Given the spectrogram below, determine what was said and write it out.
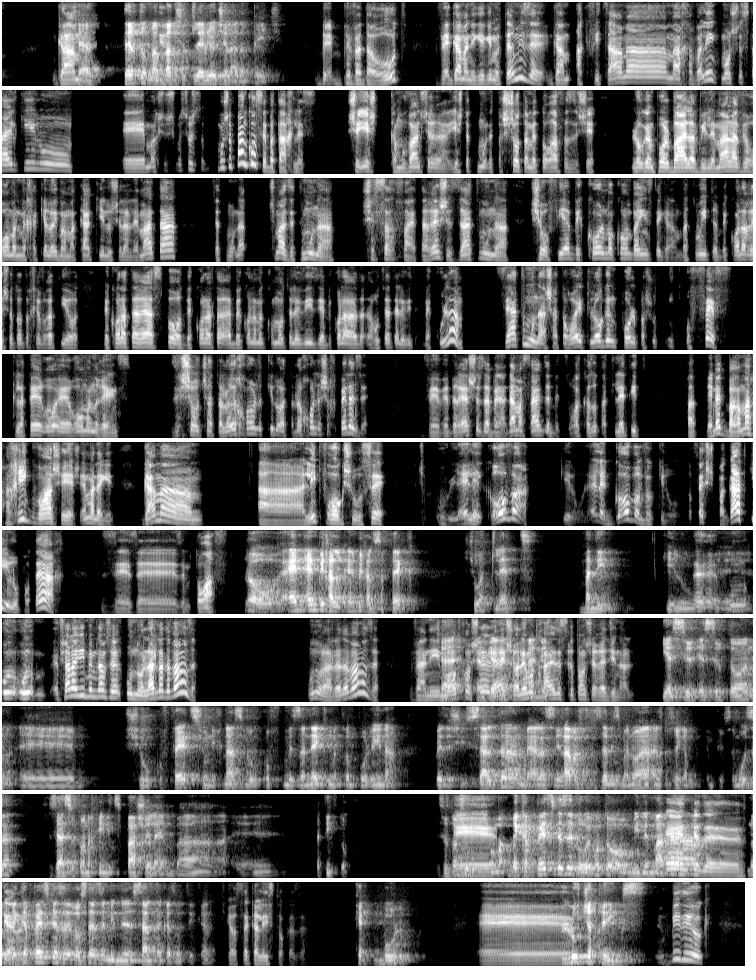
גם, שהיה יותר טוב מה Buckshot Lariat של אדם פייג'. ב- בוודאות, וגם אני אגיד גם יותר מזה, גם הקפיצה מה, מהחבלים, כמו שסטיילס כאילו, אה, משהו- משהו- כמו שפאנק עושה בתכלס. שיש, כמובן שיש את התמונה- את השוט המטורף הזה שלוגן פול בא אליו מלמעלה ורומן מחכה לו עם המכה כאילו של הלמטה. זו תמונה, תשמע, זו תמונה ששרפה את הרשת, זו התמונה שהופיעה בכל מקום באינסטגרם, בטוויטר, בכל הרשתות החברתיות, בכל אתרי הספורט, בכל, אתר, בכל המקומות טלוויזיה, בכל ערוצי הטלוויזיה, בכולם. זה התמונה שאתה רואה את לוגן פול פשוט מתעופף כלפי אה, רומן ריינס, זה שוט שאתה לא יכול, כאילו, אתה לא יכול לשכפל את זה. וברגע שזה הבן אדם עשה את זה בצורה כזאת אתלטית, באמת ברמה הכי גבוהה שיש, אין מה להגיד. גם ה- הליפ פרוג שהוא עושה, הוא עולה לגובה, כאילו, הוא עולה לגובה, וכאילו, דופק שפגאט, כאילו, פותח. זה, זה, זה מטורף. לא, אין, אין, בכלל, אין בכלל ספק שהוא אתלט מדהים. כאילו, אה, אה, הוא- הוא- הוא- אפשר להגיד במידה מסוימת, הוא נולד לדבר הזה. הוא נולד לדבר הזה. ואני ש- מאוד חושב, רגע, שואלים אותך אני- איזה סרטון של רג'ינלד. יש, יש סרטון אה, שהוא קופץ, שהוא נכנס והוא קופ, מזנק עם הטרמפולינה באיזושהי סלטה מעל הזירה, ואני חושב שזה בזמנו היה, אני חושב שגם הם פרסמו את זה, שזה הסרטון הכי נצפה שלהם אה, בטיקטוק. סרטון אה, שהוא ממש מקפץ כזה ורואים אותו מלמטה, כן, כזה, כן, מקפץ כזה ועושה איזה מין סלטה כזאת, כן. עושה קליסטו כזה. כן, בול. אה, lucha things. בדיוק.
